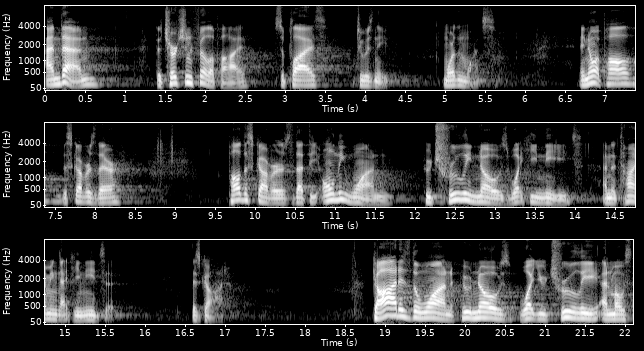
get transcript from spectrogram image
And then the church in Philippi supplies to his need more than once. And you know what Paul discovers there? Paul discovers that the only one who truly knows what he needs and the timing that he needs it is God. God is the one who knows what you truly and most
